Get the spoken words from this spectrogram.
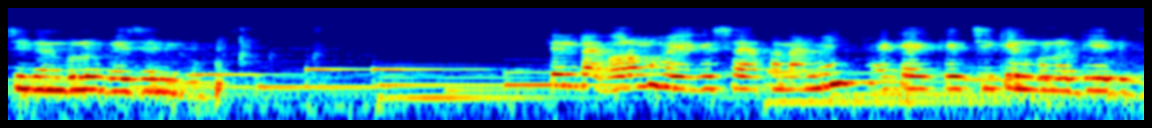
চিকেনগুলো ভেজে নিব। তেলটা গরম হয়ে গেছে, এখন আমি একে একে চিকেনগুলো দিয়ে দিব।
